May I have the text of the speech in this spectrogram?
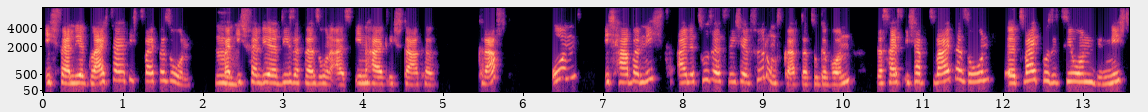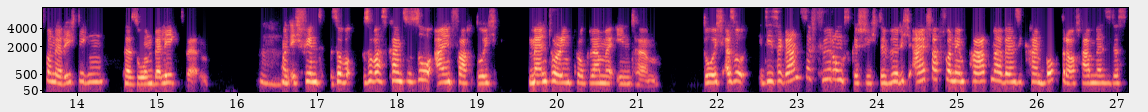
ich verliere gleichzeitig zwei Personen. Mhm. Weil ich verliere diese Person als inhaltlich starke Kraft und ich habe nicht eine zusätzliche Führungskraft dazu gewonnen. Das heißt, ich habe zwei Personen, äh, zwei Positionen, die nicht von der richtigen Person belegt werden. Mhm. Und ich finde, so, sowas kannst du so einfach durch Mentoring-Programme intern. Durch, also diese ganze Führungsgeschichte würde ich einfach von dem Partner, wenn sie keinen Bock drauf haben, wenn sie das,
